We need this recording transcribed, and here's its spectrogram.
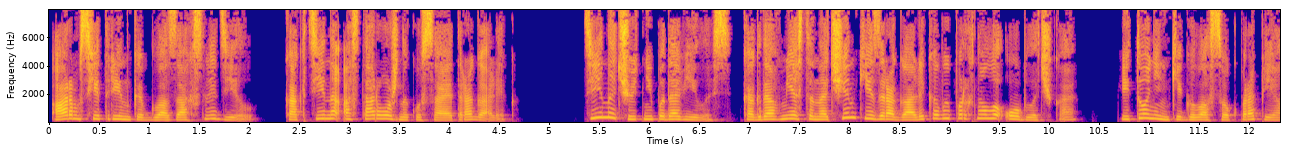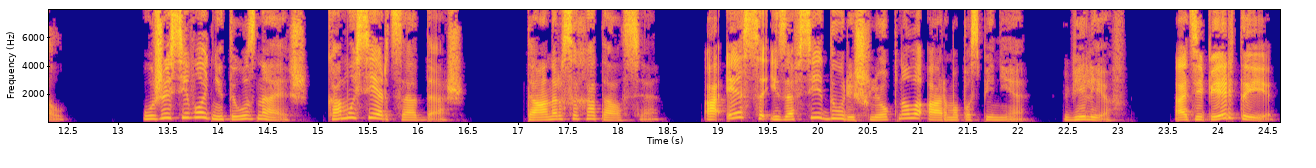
Арм с хитринкой в глазах следил, как Тина осторожно кусает рогалик. Тина чуть не подавилась, когда вместо начинки из рогалика выпорхнуло облачко, и тоненький голосок пропел. «Уже сегодня ты узнаешь, кому сердце отдашь». Таннер сохотался, а Эсса изо всей дури шлепнула Арма по спине, велев. «А теперь ты!»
